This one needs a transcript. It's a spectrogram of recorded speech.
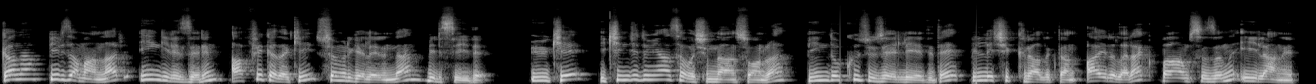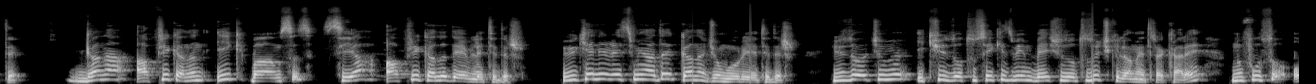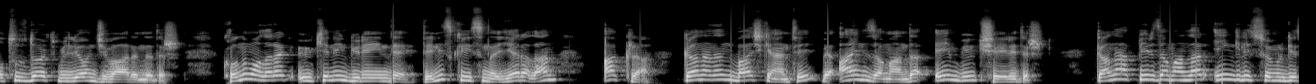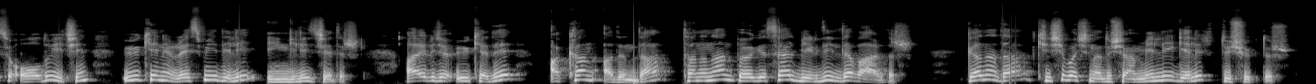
Gana bir zamanlar İngilizlerin Afrika'daki sömürgelerinden birisiydi. Ülke 2. Dünya Savaşı'ndan sonra 1957'de Birleşik Krallık'tan ayrılarak bağımsızlığını ilan etti. Gana, Afrika'nın ilk bağımsız siyah Afrikalı devletidir. Ülkenin resmi adı Gana Cumhuriyeti'dir. Yüz ölçümü 238.533 kilometre kare, nüfusu 34 milyon civarındadır. Konum olarak ülkenin güneyinde deniz kıyısında yer alan Accra, Gana'nın başkenti ve aynı zamanda en büyük şehridir. Gana bir zamanlar İngiliz sömürgesi olduğu için ülkenin resmi dili İngilizcedir. Ayrıca ülkede Akan adında tanınan bölgesel bir dil de vardır. Gana'da kişi başına düşen milli gelir düşüktür.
